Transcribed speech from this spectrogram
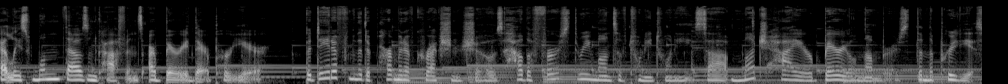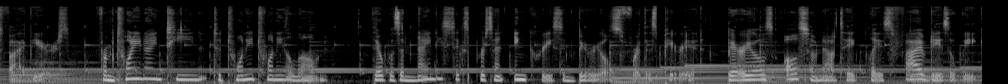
At least 1,000 coffins are buried there per year. But data from the Department of Corrections shows how the first three months of 2020 saw much higher burial numbers than the previous five years. From 2019 to 2020 alone, there was a 96% increase in burials for this period. Burials also now take place five days a week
